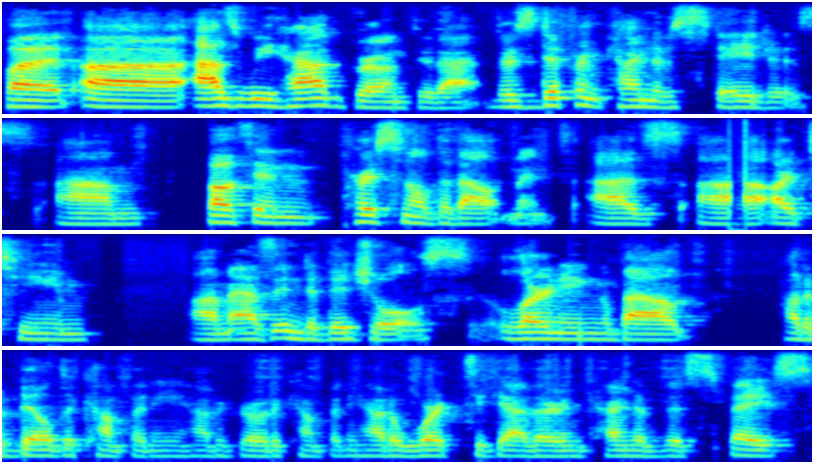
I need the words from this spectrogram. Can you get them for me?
but uh, as we have grown through that, there's different kind of stages, um, both in personal development as uh, our team, um, as individuals, learning about how to build a company, how to grow the company, how to work together in kind of this space,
